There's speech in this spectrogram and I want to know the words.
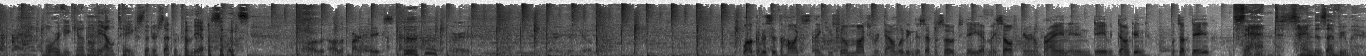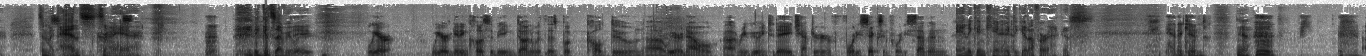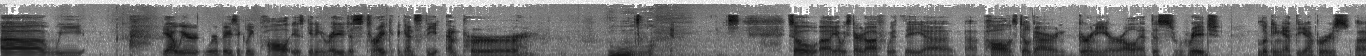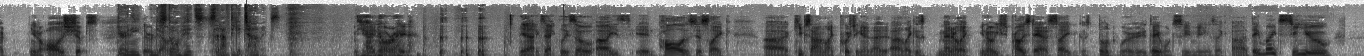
More if you count all the outtakes that are separate from the episodes. All the all the fart takes. all right. All right, here go. Welcome to Synthaholics. Thank you so much for downloading this episode. Today you have myself, Aaron O'Brien, and David Duncan. What's up, Dave? Sand. Sand is everywhere. It's in my pants. It's in my hair. it gets everywhere. Dave, we are we are getting close to being done with this book called Dune. Uh, we are now uh, reviewing today chapter forty six and forty seven. Anakin can't wait to get off Arrakis. Anakin. Yeah. Uh, we, yeah, we're we're basically Paul is getting ready to strike against the Emperor. Ooh. So uh, yeah, we start off with a uh, uh, Paul and Stilgar and Gurney are all at this ridge, looking at the Emperor's, uh, you know, all his ships. Gurney, They're when the storm at- hits, set off the atomics. Yeah, I know, right? yeah, exactly. So uh, he's and Paul is just like uh, keeps on like pushing it. Uh, uh, like his men are like, you know, you should probably stay out of sight. He goes, "Don't worry, they won't see me." He's like, uh, "They might see you."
